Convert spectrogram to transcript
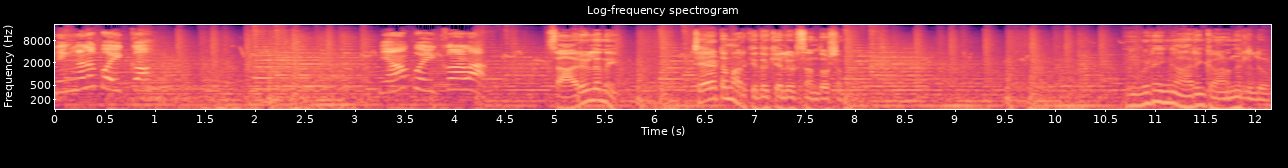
നിങ്ങൾ പോയിക്കോ. ഞാൻ പോയിക്കോളാം. സാരമില്ലെന്നേ. ചേട്ടന്മാർക്ക് ഇതൊക്കെയല്ലേ ഒരു സന്തോഷം. ഇവിടെ ഇങ്ങ് ആരും കാണുന്നില്ലല്ലോ.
